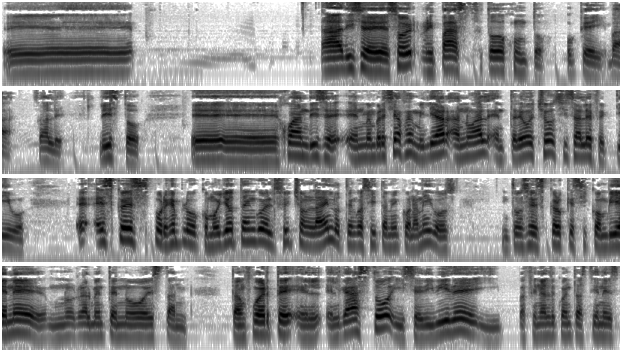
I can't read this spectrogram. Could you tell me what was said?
Eh, ah, dice, soy Repast, todo junto. Ok, va, sale, listo. Eh, Juan dice, en membresía familiar anual entre 8 si sale efectivo. Eh, es que es, por ejemplo, como yo tengo el Switch Online, lo tengo así también con amigos. Entonces creo que si conviene, no, realmente no es tan, tan fuerte el, el, gasto y se divide y a final de cuentas tienes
